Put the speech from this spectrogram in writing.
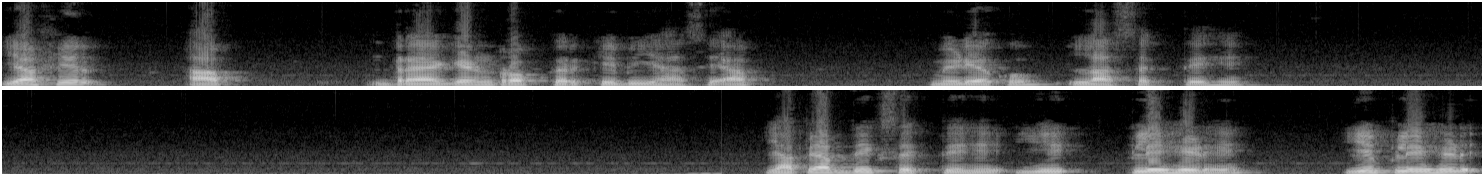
या फिर आप ड्रैग एंड ड्रॉप करके भी यहाँ से आप मीडिया को ला सकते हैं। यहाँ पे आप देख सकते हैं, ये प्ले हेड है। ये प्ले हेड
